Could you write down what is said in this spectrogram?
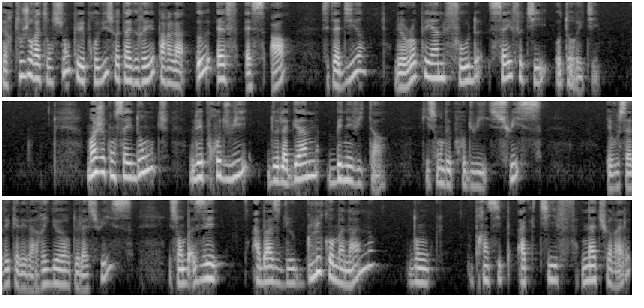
faire toujours attention que les produits soient agréés par la EFSA, c'est-à-dire l'European Food Safety Authority. Moi, je conseille donc les produits de la gamme Benevita, qui sont des produits suisses, et vous savez quelle est la rigueur de la Suisse. Ils sont basés à base de glucomanane, donc le principe actif naturel.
